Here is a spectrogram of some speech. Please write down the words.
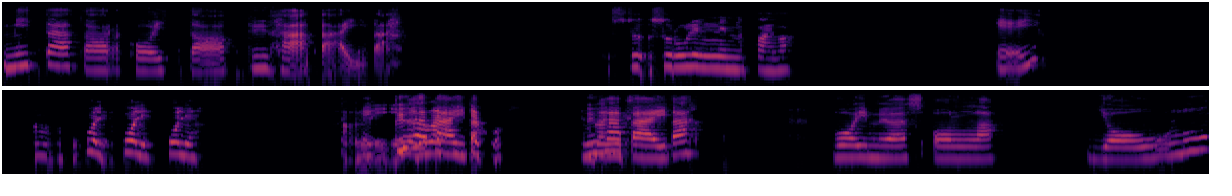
mitä tarkoittaa pyhäpäivä? Su, surullinen päivä. Ei. Ah, Huoli, huoli, huoli. Ei, pyhä päivä. Englanniksi. Pyhäpäivä voi myös olla joulu,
